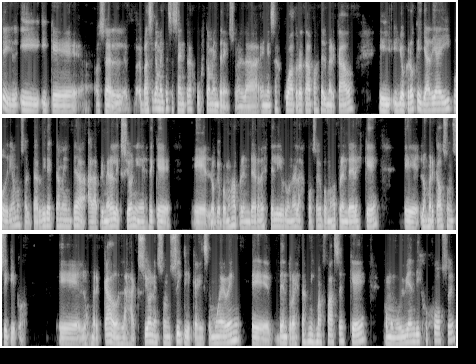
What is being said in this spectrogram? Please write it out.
Y, que, o sea, básicamente se centra justamente en eso, en, la, en esas cuatro etapas del mercado. Y, yo creo que ya de ahí podríamos saltar directamente a, a la primera lección y es de que eh, lo que podemos aprender de este libro, una de las cosas que podemos aprender es que eh, los mercados son cíclicos. Eh, los mercados, las acciones son cíclicas y se mueven dentro de estas mismas fases que, como muy bien dijo José,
